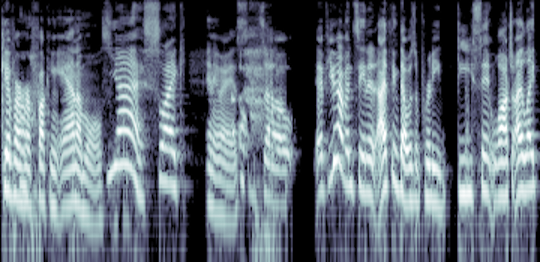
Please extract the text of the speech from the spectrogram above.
Give her her fucking animals. Yes, like Anyways, so if you haven't seen it, I think that was a pretty decent watch. I like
